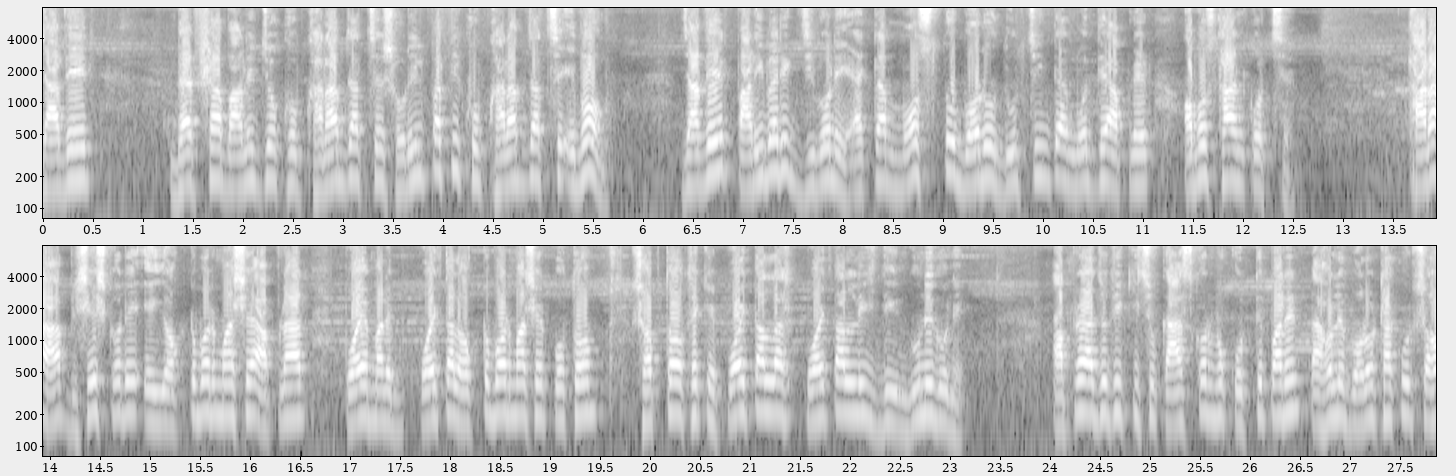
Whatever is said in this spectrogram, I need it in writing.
যাদের ব্যবসা বাণিজ্য খুব খারাপ যাচ্ছে, শরীরপাতি খুব খারাপ যাচ্ছে এবং যাদের পারিবারিক জীবনে একটা মস্ত বড় দুশ্চিন্তার মধ্যে আপনার অবস্থান করছে। তারা বিশেষ করে এই অক্টোবর মাসে আপনার পয় মানে পঁয়তাল অক্টোবর মাসের প্রথম সপ্তাহ থেকে পঁয়তাল্লিশ পঁয়তাল্লিশ দিন গুনে গুনে আপনারা যদি কিছু কাজকর্ম করতে পারেন, তাহলে বড় ঠাকুর সহ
